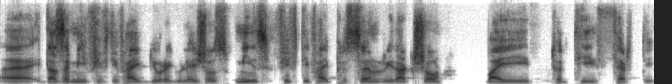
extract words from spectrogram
uh, it doesn't mean 55 new regulations, means 55% reduction by 2030.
